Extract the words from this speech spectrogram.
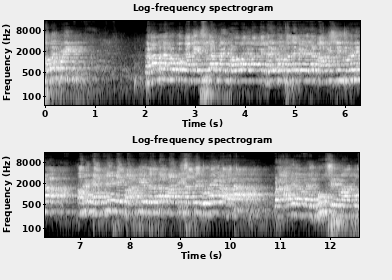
ખબર પડી. ઘણા લોકો કાલે મળવા પણ આજે અમને દુઃખ છે વાતો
